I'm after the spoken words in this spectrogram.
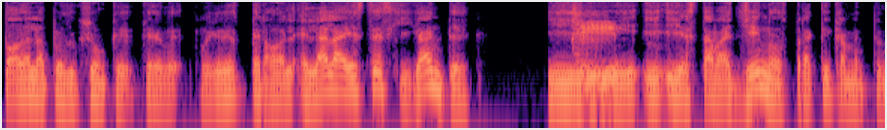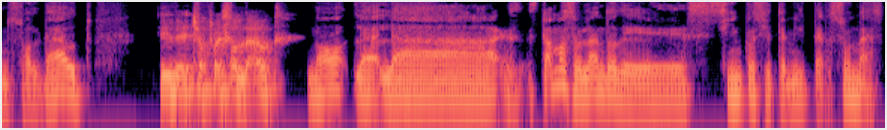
toda la producción que, que regresa, pero el, ala este es gigante y, y, y, estaba lleno, prácticamente un sold out. Sí, de hecho fue sold out. No, la, la, estamos hablando de cinco o siete mil personas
